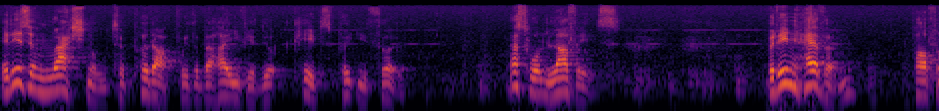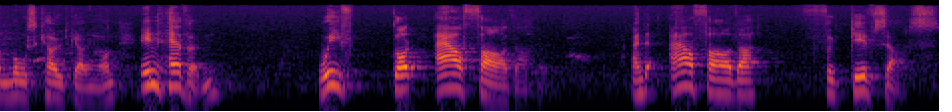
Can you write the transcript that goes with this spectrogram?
It isn't rational to put up with the behaviour that kids put you through. That's what love is. But in heaven, apart from Morse code going on, in heaven, we've got our Father. And our Father forgives us.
